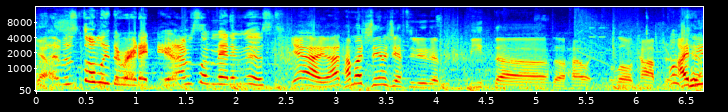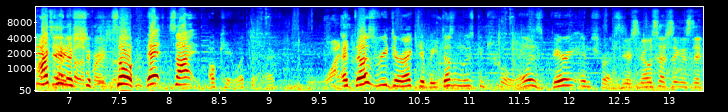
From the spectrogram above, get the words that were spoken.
yeah. was totally the right idea. I'm so mad at this. Yeah. That. How much damage do you have to do to beat the? the, heli- the little copter. I beat it I today for the first So that side. Okay, what the heck? What? It does redirect it, but he doesn't lose control. That is very interesting. There's no such thing as an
